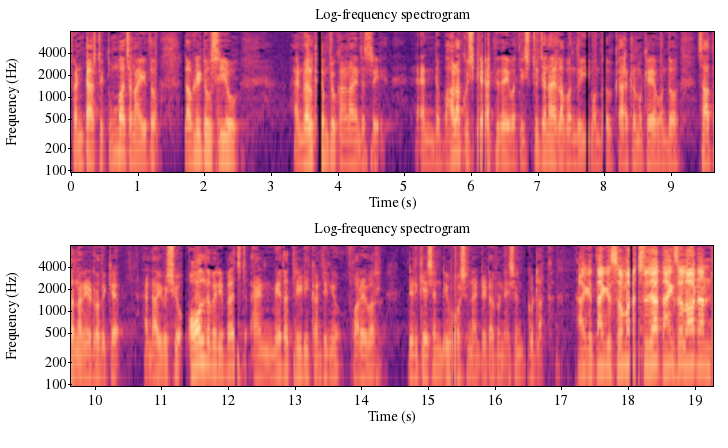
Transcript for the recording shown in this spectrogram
Fantastic. ತುಂಬ ಚೆನ್ನಾಗಿತ್ತು. Lovely to see you and welcome to Kannada industry. And ಬಹಳ ಖುಷಿ ಆಗ್ತಿದೆ ಇವತ್ತು ಇಷ್ಟು ಜನ ಎಲ್ಲ ಬಂದು ಈ ಒಂದು ಕಾರ್ಯಕ್ರಮಕ್ಕೆ ಒಂದು ಸಾಥನ್ನ ನೀಡಿರೋದಕ್ಕೆ. And I wish you all the very best and may the three D continue forever dedication devotion and determination good luck thank you thank you so much Suja thanks lot and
